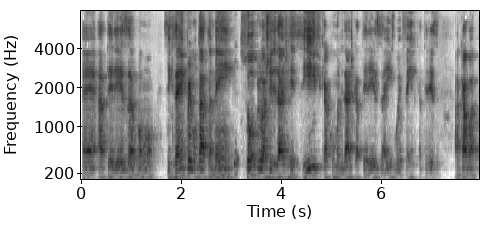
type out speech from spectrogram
é, a Tereza. Vamos, se quiserem perguntar também sobre o Agilidade Recife, que a comunidade que a Tereza aí, o evento que a Tereza acaba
